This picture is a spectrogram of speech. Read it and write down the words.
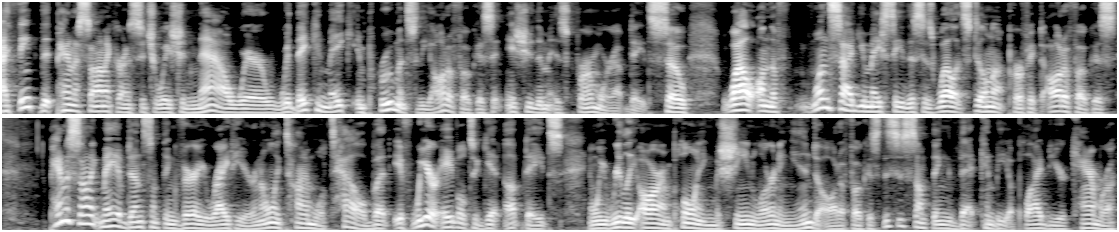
I think that Panasonic are in a situation now where, where they can make improvements to the autofocus and issue them as firmware updates. So while on the one side you may see this as well, it's still not perfect autofocus. Panasonic may have done something very right here, and only time will tell. But if we are able to get updates and we really are employing machine learning into autofocus, this is something that can be applied to your camera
